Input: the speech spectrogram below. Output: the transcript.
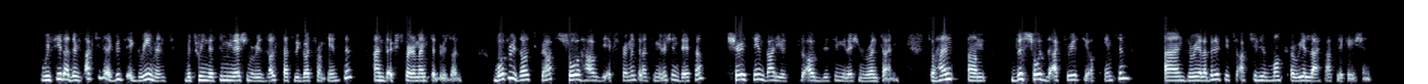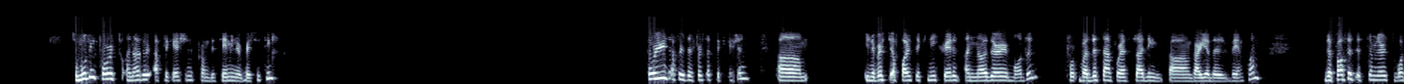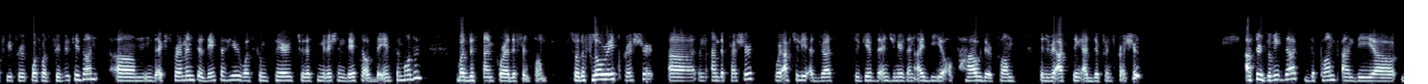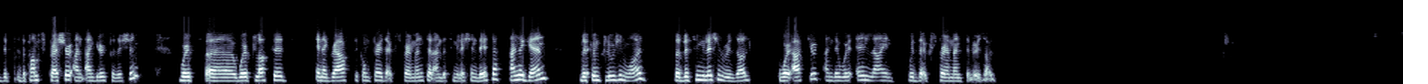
we see that there's actually a good agreement between the simulation results that we got from Amesim and the experimental results. Both results graphs show how the experimental and simulation data share the same values throughout the simulation runtime. So hence, um, this shows the accuracy of Amesim and the reliability to actually mock a real life application. So moving forward to another application from the same university. Four years after the first application, um, University of Polytechnique created another model, for, but this time for a sliding uh, variable vane pump The process is similar to what we what was previously done. Um, the experimental data here was compared to the simulation data of the Amesim model, but this time for a different pump. So the flow rate, pressure, uh, and the pressure were actually addressed to give the engineers an idea of how their pump is reacting at different pressures. After doing that, the pump and the, uh, the, the, pump's pressure and angular position were, uh, were plotted in a graph to compare the experimental and the simulation data. And again, the conclusion was that the simulation results were accurate and they were in line with the experimental results.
